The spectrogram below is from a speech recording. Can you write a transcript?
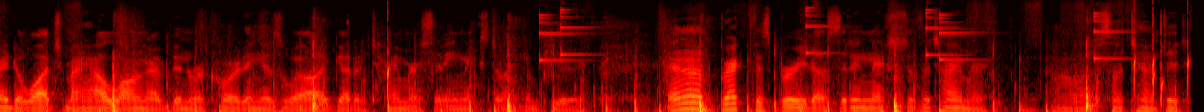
Trying to watch my how long I've been recording as well. I've got a timer sitting next to my computer. And a breakfast burrito sitting next to the timer. Oh, I'm so tempted.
